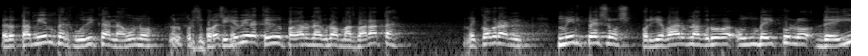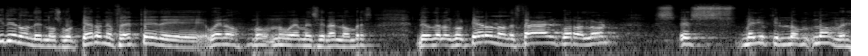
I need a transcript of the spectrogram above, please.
pero también perjudican a uno. No, por supuesto. Porque yo hubiera querido pagar una grúa más barata. Me cobran mil pesos por llevar una grúa, un vehículo de ir de donde nos golpearon enfrente de, bueno, no, no voy a mencionar nombres, de donde nos golpearon, donde está el corralón, es- medio kilómetro, no hombre,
